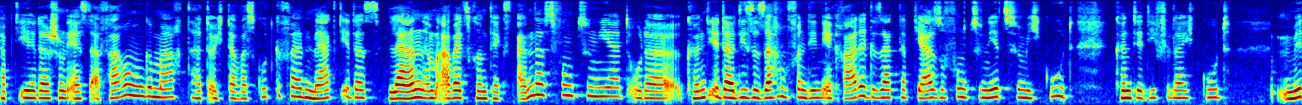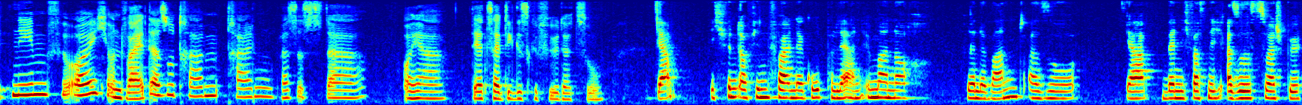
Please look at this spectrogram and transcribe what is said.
habt ihr da schon erste Erfahrungen gemacht? Hat euch da was gut gefallen? Merkt ihr, dass Lernen im Arbeitskontext anders funktioniert? Oder könnt ihr da diese Sachen, von denen ihr gerade gesagt habt, ja, so funktioniert's für mich gut, könnt ihr die vielleicht gut mitnehmen für euch und weiter so tragen? Was ist da euer derzeitiges Gefühl dazu? Ja, ich finde auf jeden Fall in der Gruppe Lernen immer noch relevant. Also ja, wenn ich was nicht, also das ist zum Beispiel,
